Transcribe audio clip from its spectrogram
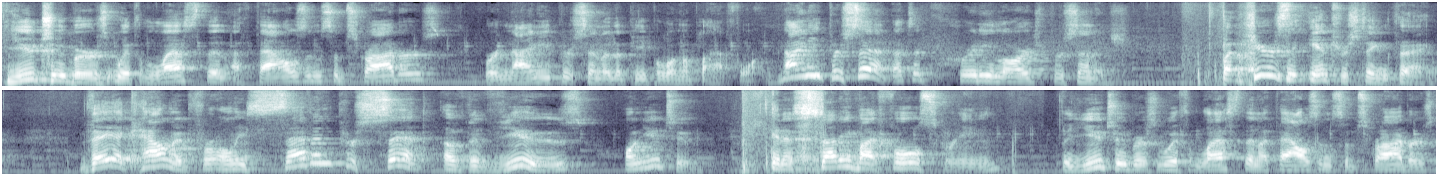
youtubers with less than a thousand subscribers were 90% of the people on the platform. 90% that's a pretty large percentage. But here's the interesting thing. They accounted for only 7% of the views on YouTube. In a study by Fullscreen the youtubers with less than a thousand subscribers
